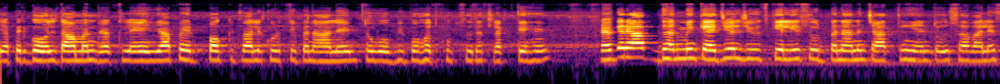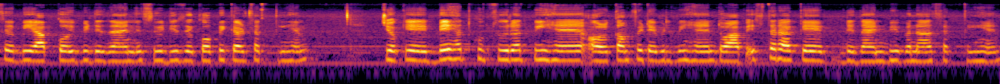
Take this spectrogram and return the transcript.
या फिर गोल दामन रख लें, या फिर पॉकेट वाले कुर्ती बना लें तो वो भी बहुत खूबसूरत लगते हैं। अगर आप घर में कैजुअल यूज़ के लिए सूट बनाना चाहती हैं तो उस हवाले से भी आप कोई भी डिज़ाइन इस वीडियो से कॉपी कर सकती हैं, जो कि बेहद खूबसूरत भी हैं और कंफर्टेबल भी हैं तो आप इस तरह के डिज़ाइन भी बना सकती हैं।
